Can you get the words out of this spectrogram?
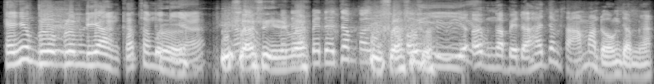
Kayaknya belum belum diangkat sama Eh. dia. Susah sih ini beda, mah. beda jam kali. Susah. Oh iya, eh, nggak beda jam sama dong jamnya.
